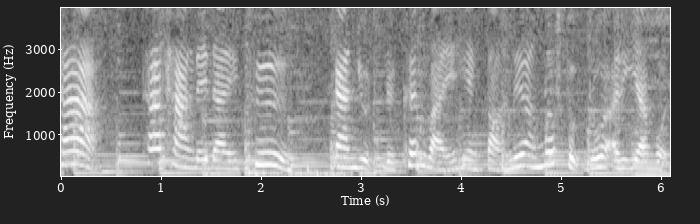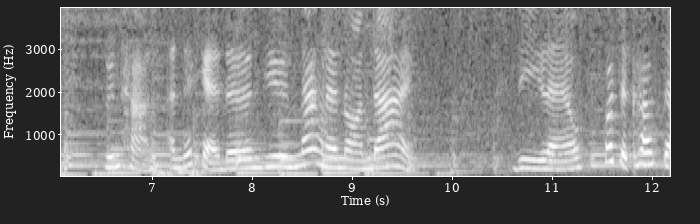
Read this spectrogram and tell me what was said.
ท่าท่าทางใด ๆ คือการหยุดหรือเคลื่อนไหวอย่างต่อเนื่องเมื่อฝึกรู้อริยบทพื้นฐานอันได้แก่เดินยืนนั่งและนอนได้ ดีแล้วก็จะเข้าใจ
